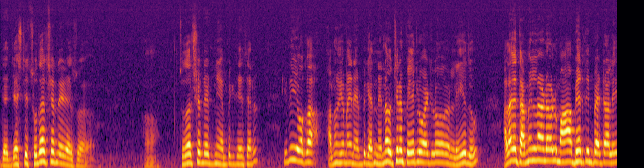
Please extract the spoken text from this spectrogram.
జ- జస్టిస్ సుదర్శన్ రెడ్డి సు- ఆ, సుదర్శన్ రెడ్డిని ఎంపిక చేశారు ఇది ఒక అనూహ్యమైన ఎంపిక నిన్న వచ్చిన పేర్లు వాటిలో లేదు అలాగే తమిళనాడు వాళ్ళు మా అభ్యర్థిని పెట్టాలి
